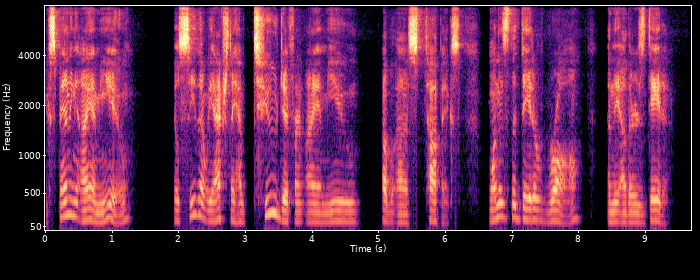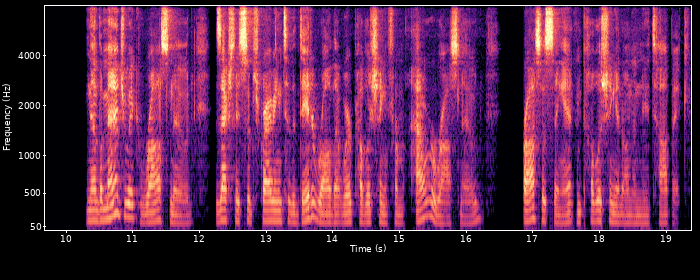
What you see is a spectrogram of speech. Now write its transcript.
Expanding IMU, you'll see that we actually have two different IMU uh, topics. One is the data raw, and the other is data. Now the Madgwick ROS node is actually subscribing to the data raw that we're publishing from our ROS node, processing it and publishing it on a new topic.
